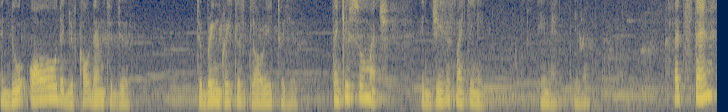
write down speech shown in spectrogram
and do all that you've called them to do to bring greatest glory to you. Thank you so much. In Jesus' mighty name. Amen. Amen. Let's stand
